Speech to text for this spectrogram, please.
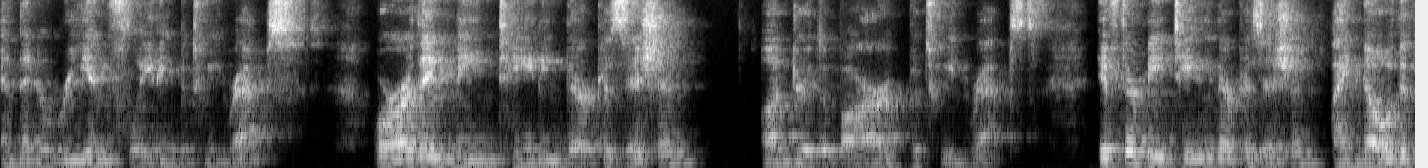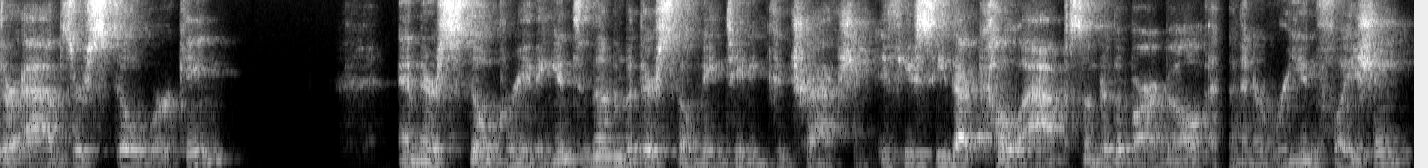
and then reinflating between reps? Or are they maintaining their position under the bar between reps? If they're maintaining their position, I know that their abs are still working and they're still breathing into them, but they're still maintaining contraction. If you see that collapse under the barbell and then a reinflation,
